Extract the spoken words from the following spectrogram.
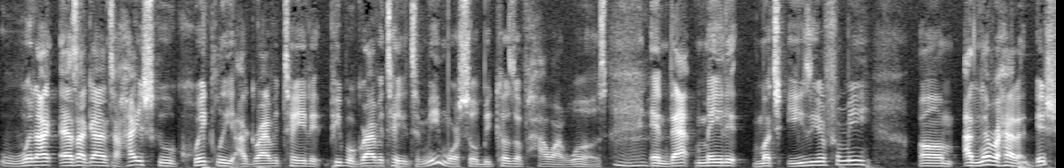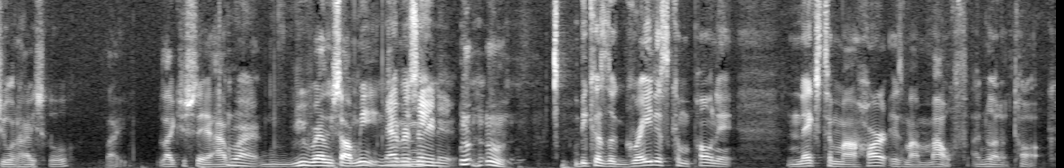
when I, as I got into high school, quickly I gravitated. People gravitated to me more so because of how I was, Mm-hmm. and that made it much easier for me. Um, I never had an issue in high school, like like you said. I, Right. You rarely saw me. Never seen it. because the greatest component next to my heart is my mouth. I know how to talk.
